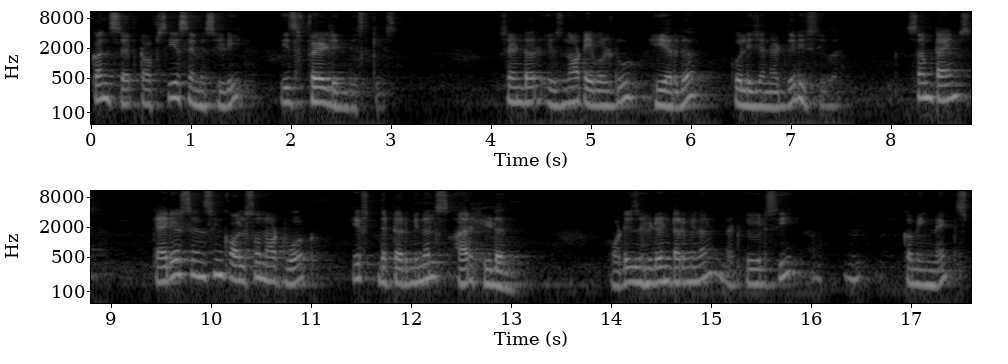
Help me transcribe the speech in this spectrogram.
concept of CSMACD is failed in this case sender is not able to hear the collision at the receiver. Sometimes carrier sensing also not work if the terminals are hidden. What is hidden terminal that we will see uh, coming next.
